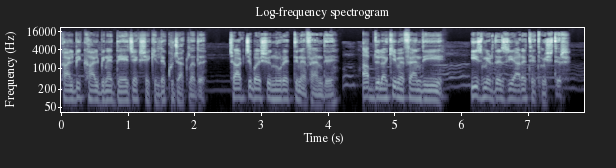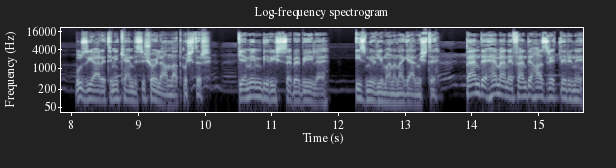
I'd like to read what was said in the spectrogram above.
kalbi kalbine değecek şekilde kucakladı. Çarkçıbaşı Nurettin Efendi, Abdülhakim Efendi'yi İzmir'de ziyaret etmiştir. Bu ziyaretini kendisi şöyle anlatmıştır. Gemim bir iş sebebiyle İzmir limanına gelmişti. Ben de hemen Efendi Hazretlerini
